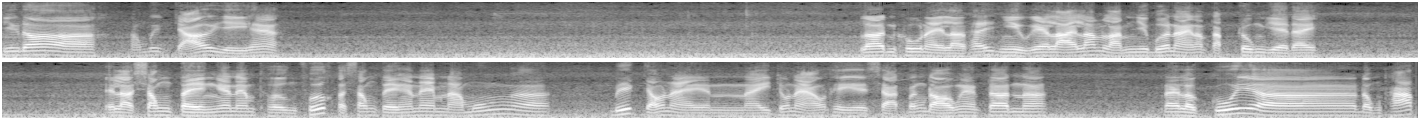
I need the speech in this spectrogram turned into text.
chiếc đó ờ, không biết chở cái gì ha. Lên khu này là thấy nhiều ghe lai lắm, làm như bữa nay nó tập trung về đây. Đây là sông tiền nha anh em, thường phước là sông tiền. Anh em nào muốn ờ, biết chỗ này này chỗ nào thì sạch bản đồ nha. Trên ờ, đây là cuối ờ, đồng tháp,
